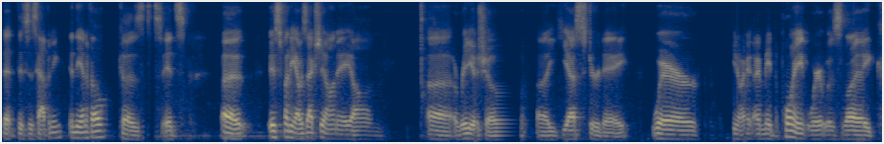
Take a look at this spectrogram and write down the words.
that this is happening in the NFL because it's. Uh, it's funny. I was actually on a um, uh, a radio show uh, yesterday where you know I, I made the point where it was like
